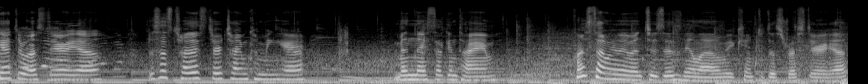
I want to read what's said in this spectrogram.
here at the rest area. This is Twilight third time coming here. Midnight second time. First time we went to Disneyland, we came to this rest area.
